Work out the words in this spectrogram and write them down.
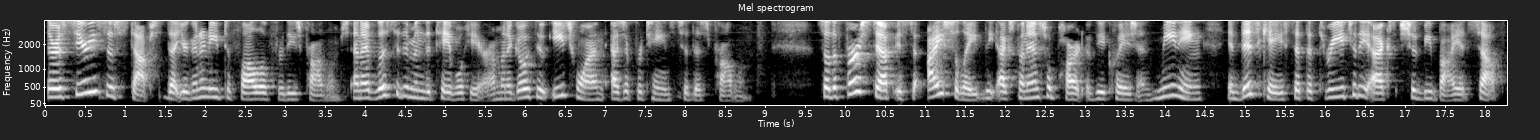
There are a series of steps that you're going to need to follow for these problems, and I've listed them in the table here. I'm going to go through each one as it pertains to this problem. So the first step is to isolate the exponential part of the equation, meaning in this case that the 3 to the x should be by itself.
